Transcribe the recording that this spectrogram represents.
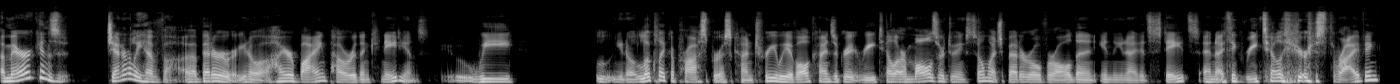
Americans generally have a better, you know, a higher buying power than Canadians. We, you know, look like a prosperous country. We have all kinds of great retail. Our malls are doing so much better overall than in the United States, and I think retail here is thriving.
